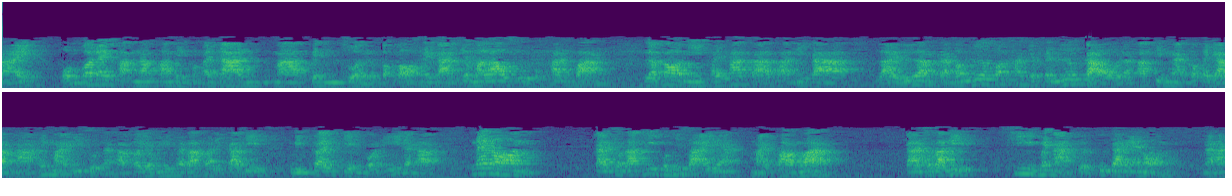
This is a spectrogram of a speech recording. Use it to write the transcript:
าย ผมก็ได้นำความเห็นของอาจารย์มาเป็นส่วนหนึ่งประกอบในการที่จะมาเล่าสู่ทุกท่านฟัง แล้วก็มีใช้ภาษาสารีกาหลายเรื่อง แต่บางเรื่องค่อนข้างจะเป็นเรื่องเก่านะครับทีมงานก็พยายามหาให้ใหม่ที่สุดนะครับ ก็ยังไม่มีใครภาษาดีกาที่มีใกล้เคียงกว่านี้นะครับ แน่นอนการชำระหนี้คนที่สายเนี่ย หมายความว่า การชำระหนี้ที่ไม่อาจเกิดขึ้นได้แน่นอนนะฮะ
